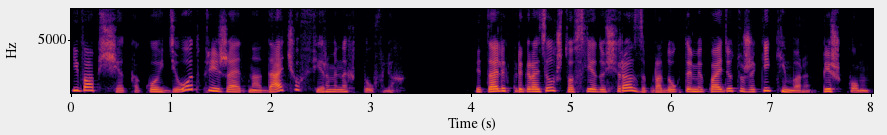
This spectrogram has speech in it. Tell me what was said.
И вообще, какой идиот приезжает на дачу в фирменных туфлях? Виталик пригрозил, что в следующий раз за продуктами пойдет уже Кикимора, пешком.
